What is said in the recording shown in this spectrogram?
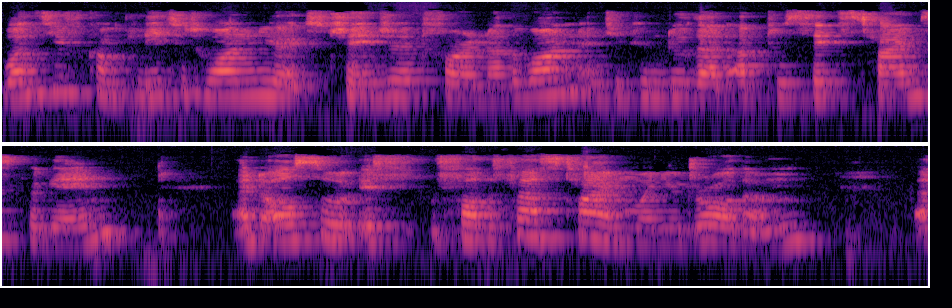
once you've completed one, you exchange it for another one, and you can do that up to six times per game. And also, if for the first time when you draw them, uh,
